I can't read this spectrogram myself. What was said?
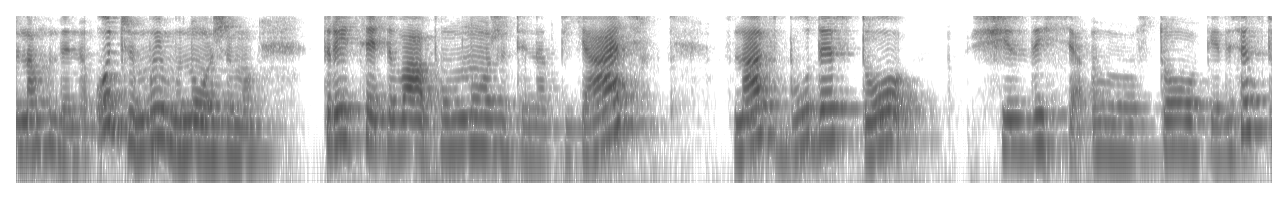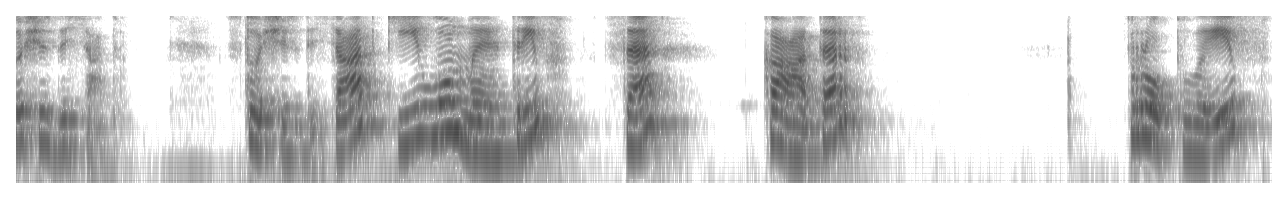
на годину. Отже, ми множимо 32 помножити на 5, в нас буде 160, 150, 160. 160 кілометрів. Це катер проплив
